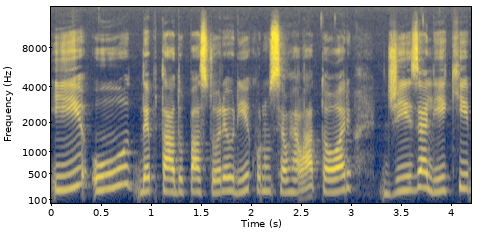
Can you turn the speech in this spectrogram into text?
e o deputado Pastor Eurico, no seu relatório, diz ali que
